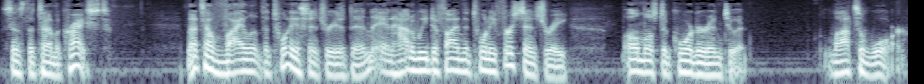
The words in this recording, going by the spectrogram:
since the time of Christ. That's how violent the 20th century has been. And how do we define the 21st century? Almost a quarter into it. Lots of war,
